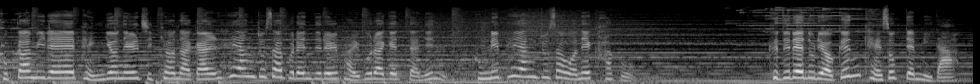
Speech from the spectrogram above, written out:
국가 미래의 100년을 지켜나갈 해양조사 브랜드를 발굴하겠다는 국립해양조사원의 각오. 그들의 노력은 계속됩니다.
